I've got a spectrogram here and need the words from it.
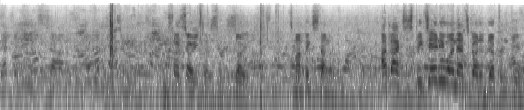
that believes. Uh... So sorry, Jason. Sorry. It's my big stomach. I'd like to speak to anyone that's got a different view.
